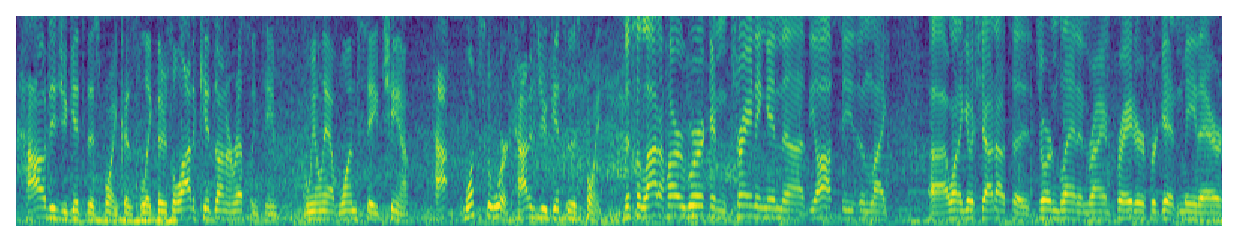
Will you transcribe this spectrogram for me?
How did you get to this point? Because like there's a lot of kids on our wrestling team, and we only have one state champ. How, what's the work? How did you get to this point? just a lot of hard work and training in uh, the off season. Like, uh, I want to give a shout out to Jordan Bland and Ryan Prater for getting me there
